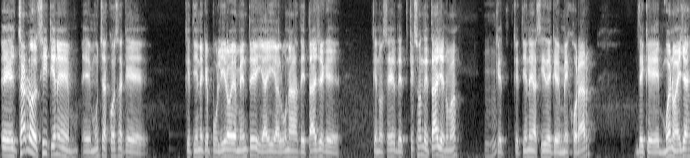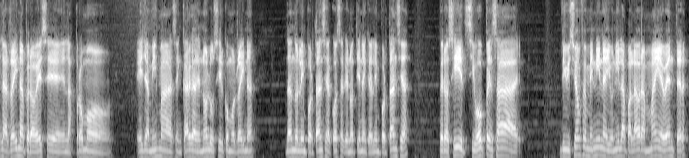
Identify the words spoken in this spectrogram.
Eh, Charlo sí tiene eh, muchas cosas que, que tiene que pulir, obviamente, y hay algunos detalles que, que no sé, de- que son detalles nomás, Ujú. que, que tiene así de que mejorar, de que, bueno, ella es la reina, pero a veces en las promos ella misma se encarga de no lucir como reina, dándole importancia a cosas que no tienen que darle importancia. Pero sí, si vos pensás división femenina y unir la palabra My Eventer,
